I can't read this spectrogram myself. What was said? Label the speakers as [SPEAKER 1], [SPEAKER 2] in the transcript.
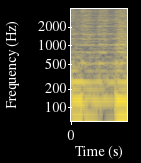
[SPEAKER 1] Bye.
